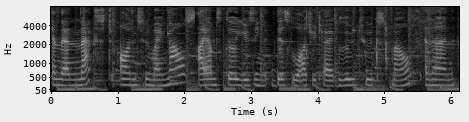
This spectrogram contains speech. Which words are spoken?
And then next onto my mouse, I am still using this Logitech Bluetooth mouse. And then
